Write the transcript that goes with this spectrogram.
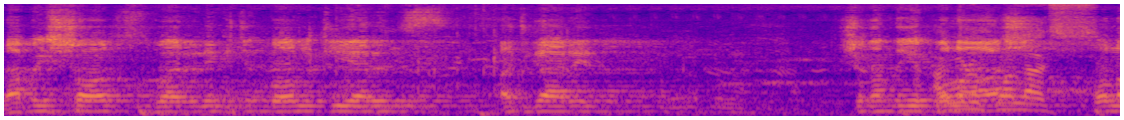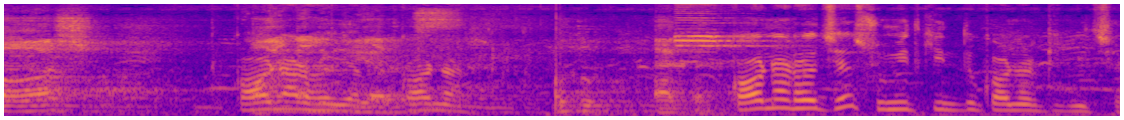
রামেশ শট বাইরে রেখেছেন বল ক্লিয়ারেন্স আজগারের। সেখান থেকে পলাশ পলাশ। কর্নার হয়ে যাবে কর্নার কর্নার হয়েছে সুমিত কিন্তু কর্নার কি দিচ্ছে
